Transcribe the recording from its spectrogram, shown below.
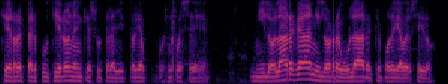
que repercutieron en que su trayectoria pues no fuese ni lo larga ni lo regular que podría haber sido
